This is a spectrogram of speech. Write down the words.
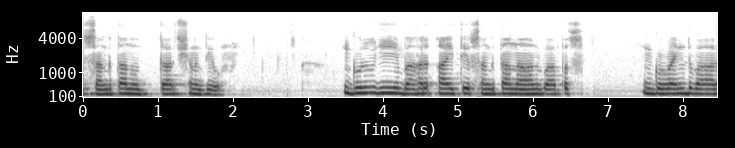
ਸੰਗਤਾਂ ਨੂੰ ਦਰਸ਼ਨ ਦਿਓ। ਗੁਰੂ ਜੀ ਬਾਹਰ ਆਏ ਤੇ ਸੰਗਤਾਂ ਨਾਲ ਵਾਪਸ ਗੋਬਿੰਦਵਾਲ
